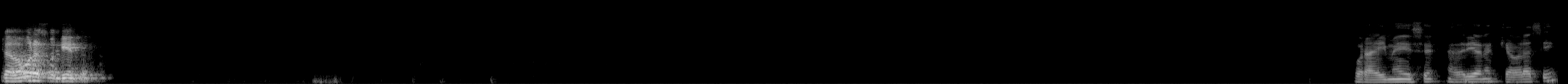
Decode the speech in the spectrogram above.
las vamos respondiendo. Por ahí me dice Adriana que ahora sí.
